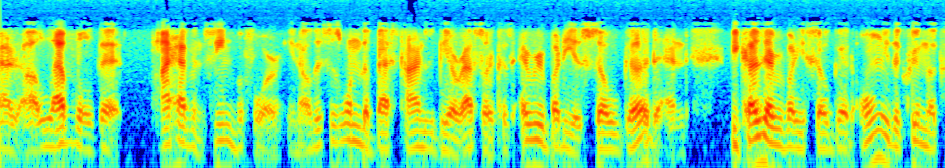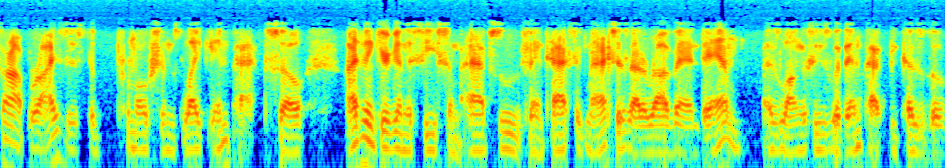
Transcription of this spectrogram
at a level that I haven't seen before. You know, this is one of the best times to be a wrestler because everybody is so good. And because everybody's so good, only the cream of the crop rises to promotions like Impact. So I think you're going to see some absolute fantastic matches out of Rob Van Dam as long as he's with Impact because of the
